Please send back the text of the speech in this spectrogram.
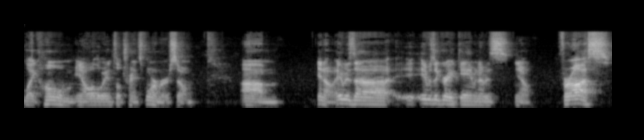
like home. You know, all the way until Transformers. So, um, you know, it was a it, it was a great game, and it was you know for us,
